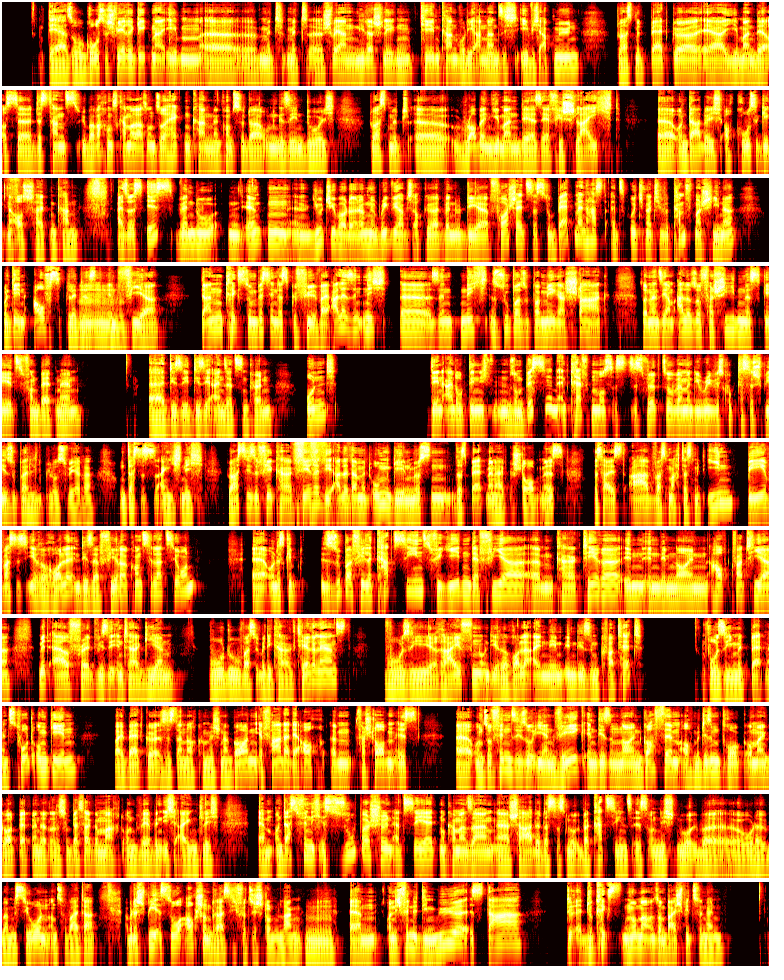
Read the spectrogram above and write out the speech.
der so große, schwere Gegner eben äh, mit, mit äh, schweren Niederschlägen killen kann, wo die anderen sich ewig abmühen. Du hast mit Batgirl eher jemanden, der aus der Distanz Überwachungskameras und so hacken kann, dann kommst du da ungesehen durch. Du hast mit äh, Robin jemanden, der sehr viel schleicht äh, und dadurch auch große Gegner ausschalten kann. Also es ist, wenn du irgendein YouTuber oder in irgendeinem Review habe ich auch gehört, wenn du dir vorstellst, dass du Batman hast als ultimative Kampfmaschine und den aufsplittest mm. in vier, dann kriegst du ein bisschen das Gefühl, weil alle sind nicht äh, sind nicht super super mega stark, sondern sie haben alle so verschiedene Skills von Batman, äh, die sie die sie einsetzen können und den Eindruck, den ich so ein bisschen entkräften muss, ist, es wirkt so, wenn man die Reviews guckt, dass das Spiel super lieblos wäre. Und das ist es eigentlich nicht. Du hast diese vier Charaktere, die alle damit umgehen müssen, dass Batman halt gestorben ist. Das heißt, A, was macht das mit ihnen? B, was ist ihre Rolle in dieser Vierer-Konstellation? Äh, und es gibt super viele Cutscenes für jeden der vier ähm, Charaktere in, in dem neuen Hauptquartier mit Alfred, wie sie interagieren, wo du was über die Charaktere lernst wo sie reifen und ihre Rolle einnehmen in diesem Quartett, wo sie mit Batmans Tod umgehen. Bei Batgirl ist es dann noch Commissioner Gordon, ihr Vater, der auch ähm, verstorben ist. Äh, und so finden sie so ihren Weg in diesem neuen Gotham, auch mit diesem Druck, oh mein Gott, Batman hat alles so besser gemacht und wer bin ich eigentlich? Ähm, und das finde ich ist super schön erzählt. Nun kann man sagen, äh, schade, dass das nur über Cutscenes ist und nicht nur über äh, oder über Missionen und so weiter. Aber das Spiel ist so auch schon 30, 40 Stunden lang. Mhm. Ähm, und ich finde, die Mühe ist da. Du, äh, du kriegst nur mal ein Beispiel zu nennen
